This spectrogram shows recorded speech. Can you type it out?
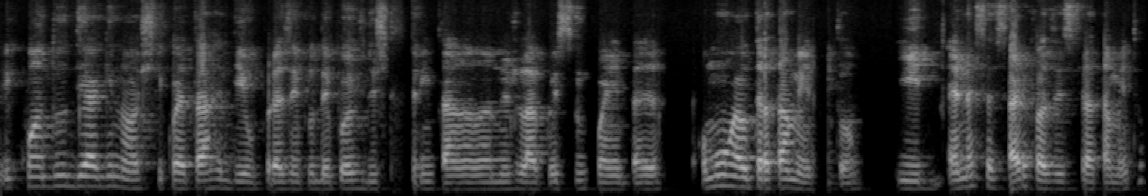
e quando o diagnóstico é tardio, por exemplo, depois dos 30 anos, lá para os 50, como é o tratamento? E é necessário fazer esse tratamento?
